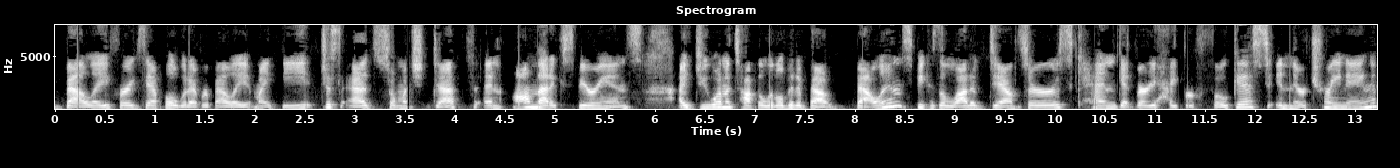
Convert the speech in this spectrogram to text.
ballet, for example, whatever ballet it might be, just adds so much depth. And on that experience, I do want to talk a little bit about balance because a lot of dancers can get very hyper focused in their training,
